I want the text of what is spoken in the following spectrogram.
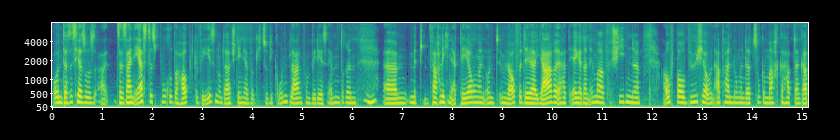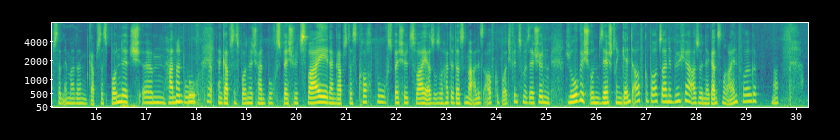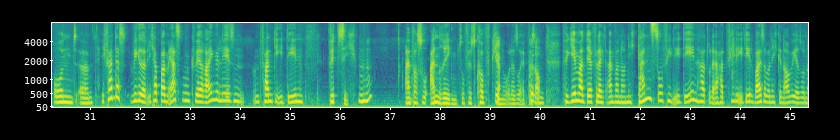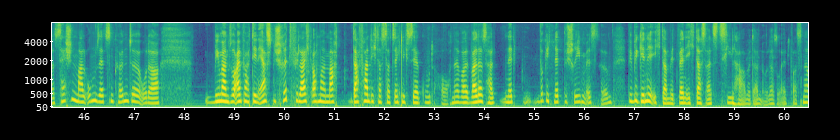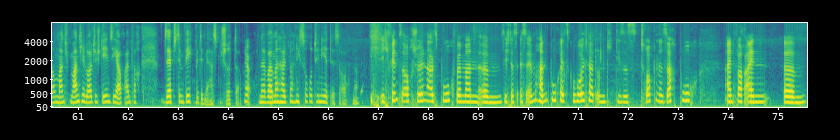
Und das ist ja so äh, sein erstes Buch überhaupt gewesen und da stehen ja wirklich so die Grundlagen vom BDSM drin Mhm. ähm, mit fachlichen Erklärungen und im Laufe der Jahre hat er ja dann immer verschiedene Aufbaubücher und Abhandlungen dazu gemacht gehabt. Dann gab es dann immer, dann gab es das Bondage-Handbuch, Handbuch. Ja. dann gab es das Bondage-Handbuch Special 2, dann gab es das Kochbuch Special 2, also so hatte das immer alles aufgebaut. Ich finde es immer sehr schön logisch und sehr stringent aufgebaut, seine Bücher, also in der ganzen Reihenfolge. Ne? Und ähm, ich fand das, wie gesagt, ich habe beim ersten quer reingelesen und fand die Ideen witzig Mhm. einfach so anregend, so fürs Kopfkino oder so etwas. genau. Und für jemand, der vielleicht einfach noch nicht ganz so viele Ideen hat oder er hat viele Ideen, weiß aber nicht genau, wie er so eine Session mal umsetzen könnte oder wie man so einfach den ersten Schritt vielleicht auch mal macht, da fand ich das tatsächlich sehr gut auch, ne? weil, weil das halt nett, wirklich nett beschrieben ist. Ähm, wie beginne ich damit, wenn ich das als Ziel habe dann oder so etwas. Ne? Und manch, manche Leute stehen sich ja auch einfach selbst im Weg mit dem ersten Schritt da Ja. auch, ne? weil man halt noch nicht so routiniert ist auch. Ne? Ich, ich finde es auch schön als Buch, wenn man ähm, sich das SM-Handbuch jetzt geholt hat und dieses trockene Sachbuch einfach ein ähm,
